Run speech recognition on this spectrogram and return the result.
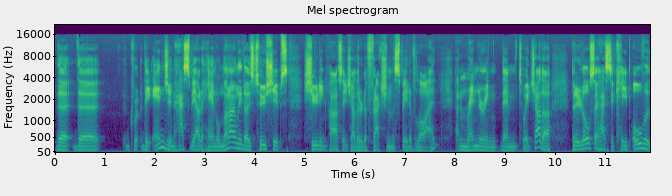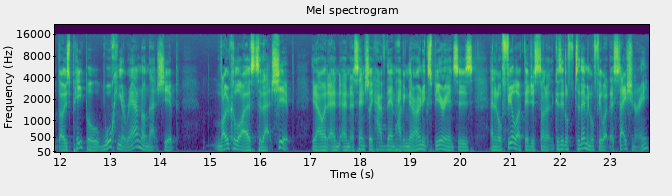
the the the engine has to be able to handle not only those two ships shooting past each other at a fraction of the speed of light and rendering them to each other, but it also has to keep all of those people walking around on that ship localized to that ship you know and, and, and essentially have them having their own experiences and it'll feel like they're just on it because it'll to them it'll feel like they're stationary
